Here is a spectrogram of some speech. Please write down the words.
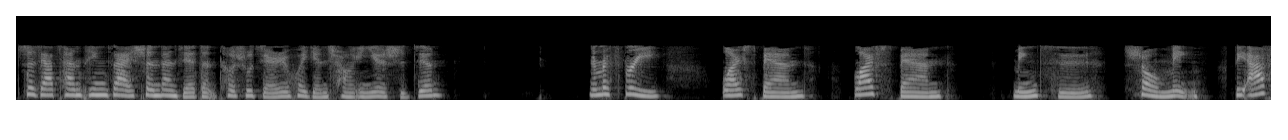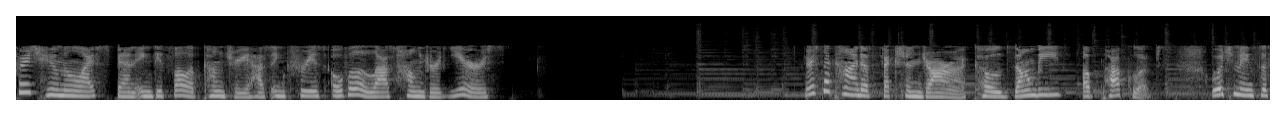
这家餐厅在圣诞节等特殊节日会延长营业时间。Number three, lifespan, lifespan, 名词，寿命. The average human lifespan in developed country has increased over the last hundred years. there's a kind of fiction genre called zombie apocalypse, which means the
